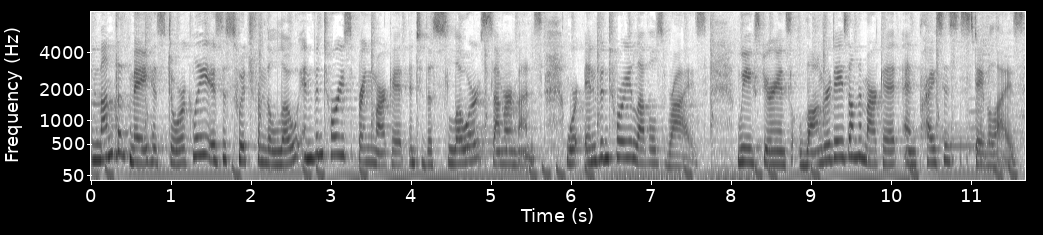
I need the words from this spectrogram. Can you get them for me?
The month of May historically is a switch from the low inventory spring market into the slower summer months, where inventory levels rise. We experience longer days on the market and prices stabilize.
